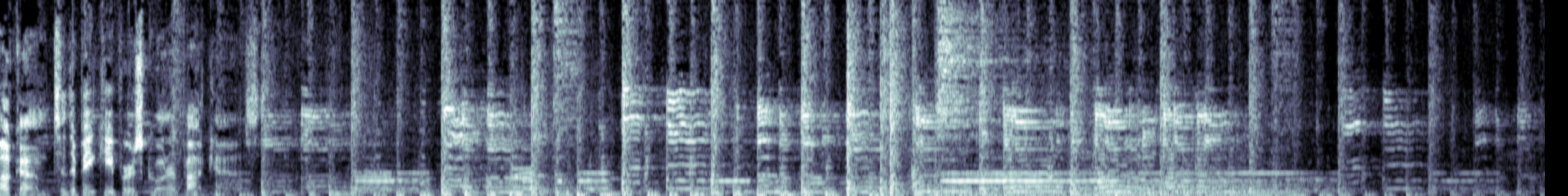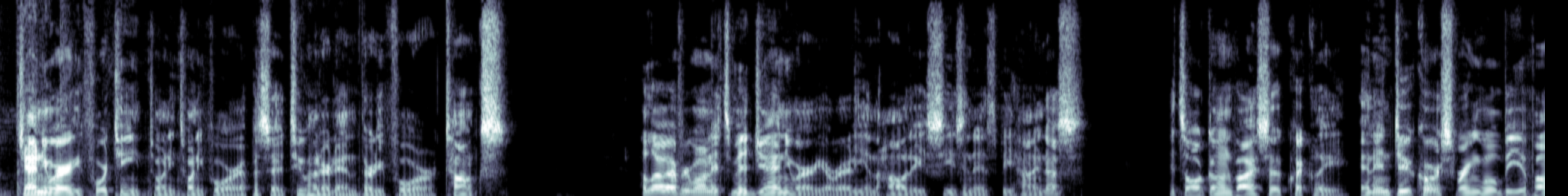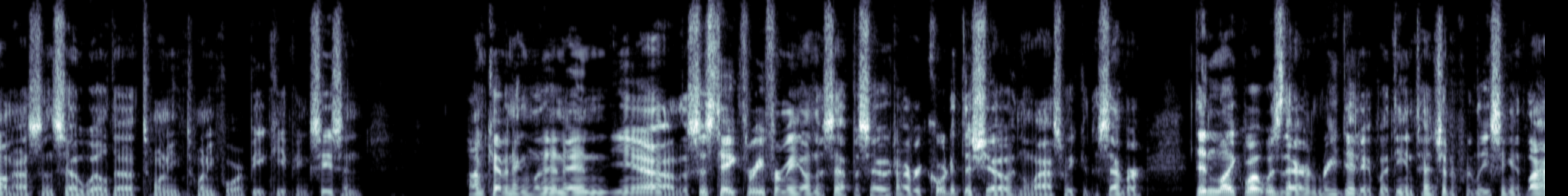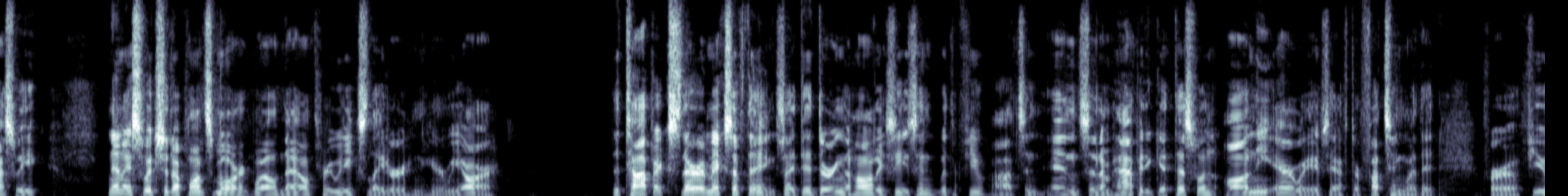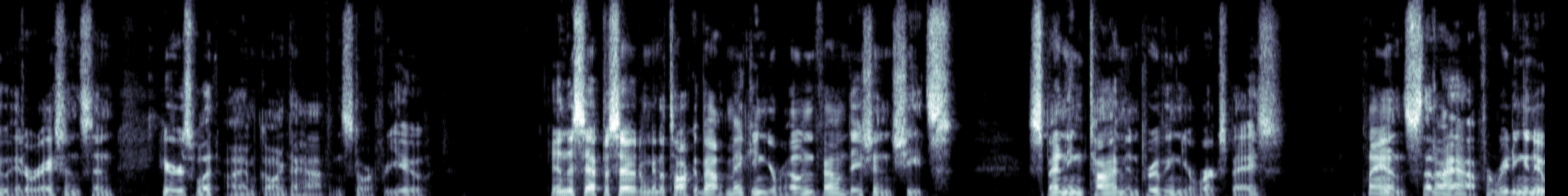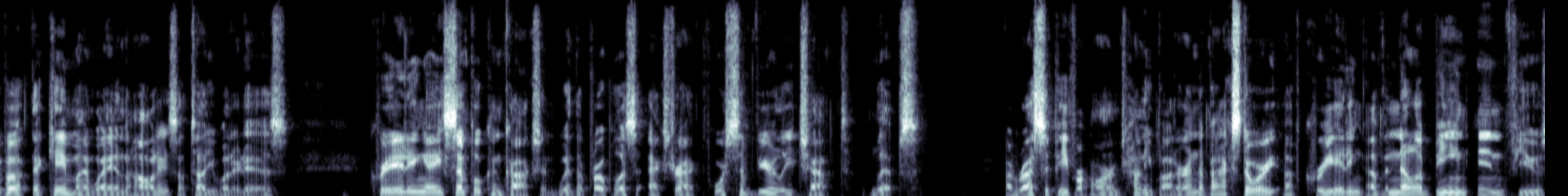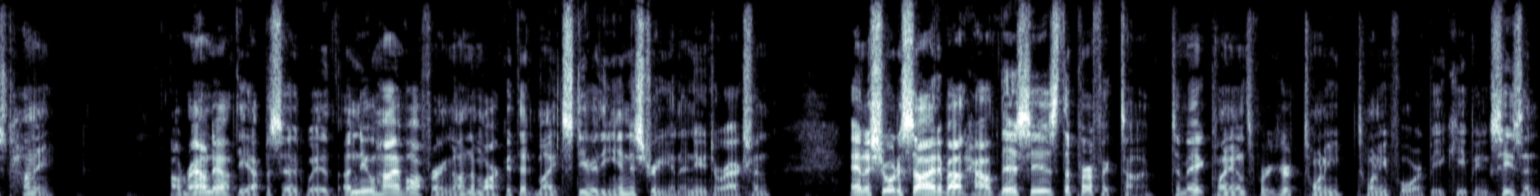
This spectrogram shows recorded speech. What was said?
Welcome to the Beekeeper's Corner podcast. January 14th, 2024, episode 234 Tonks. Hello, everyone. It's mid January already, and the holiday season is behind us. It's all gone by so quickly, and in due course, spring will be upon us, and so will the 2024 beekeeping season. I'm Kevin England, and yeah, this is take three for me on this episode. I recorded the show in the last week of December didn't like what was there and redid it with the intention of releasing it last week. Then I switched it up once more, and well, now three weeks later, and here we are. The topics, they're a mix of things I did during the holiday season with a few odds and ends, and I'm happy to get this one on the airwaves after futzing with it for a few iterations, and here's what I'm going to have in store for you. In this episode, I'm going to talk about making your own foundation sheets spending time improving your workspace, plans that I have for reading a new book that came my way in the holidays. I'll tell you what it is. Creating a simple concoction with a propolis extract for severely chapped lips. A recipe for orange honey butter and the backstory of creating a vanilla bean infused honey. I'll round out the episode with a new hive offering on the market that might steer the industry in a new direction and a short aside about how this is the perfect time to make plans for your 2024 beekeeping season.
